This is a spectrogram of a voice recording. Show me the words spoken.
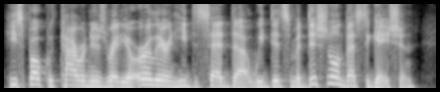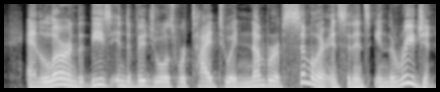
He spoke with KIRO News Radio earlier, and he said uh, we did some additional investigation and learned that these individuals were tied to a number of similar incidents in the region,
